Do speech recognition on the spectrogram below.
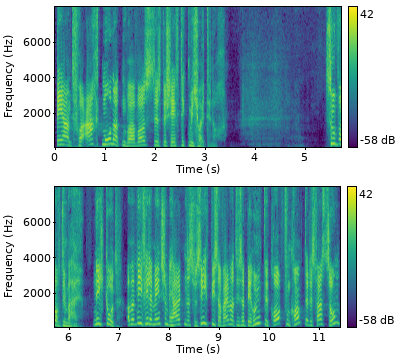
Bernd, vor acht Monaten war was, das beschäftigt mich heute noch. Suboptimal. Nicht gut. Aber wie viele Menschen behalten das für sich, bis auf einmal dieser berühmte Tropfen kommt, der das fast zum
